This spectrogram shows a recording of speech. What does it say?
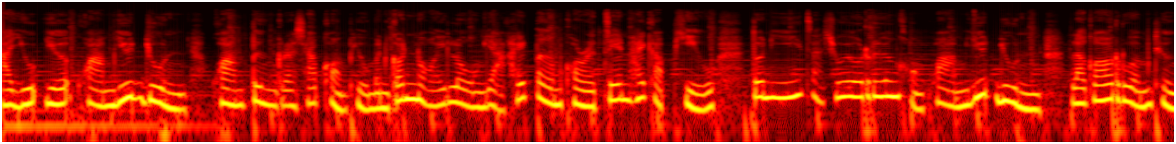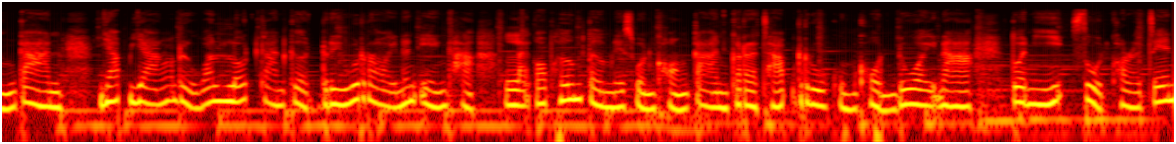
อายุเยอะความยืดหยุ่น ความตึงกระชับของผิวมันก็น้อยลง อยากให้เติมคอลลาเจนให้กับผิว ตัวนี้จะช่วยเรื่องของความยืดหยุ่น แล้วก็รวมถึงการยับยั้งหรือว่าลดการเกิดริ้วรอยนั่นเองค่ะ และก็เพิ่มเติมในส่วนของการกระชับรูขุมขนด้วยนะ ตัวนี้สูตรคอลลาเจน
